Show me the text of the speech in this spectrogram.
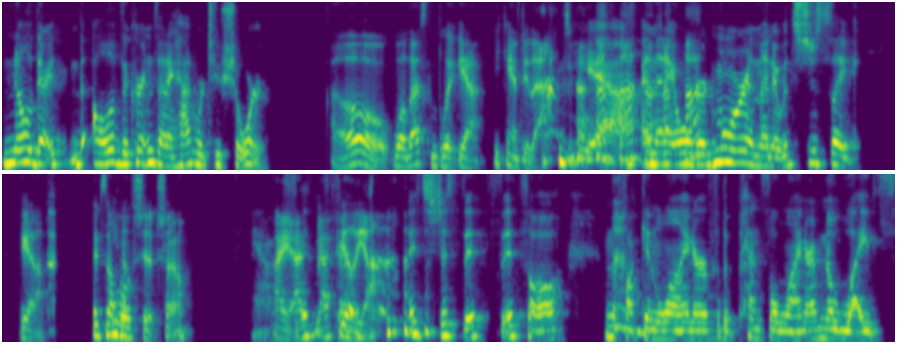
No, there all of the curtains that I had were too short. Oh, well, that's complete. Yeah, you can't do that. Yeah. and then I ordered more, and then it was just like, yeah, it's a whole know, shit show. yeah, I I, I feel yeah. It's just it's it's all in the fucking liner for the pencil liner. I have no lights.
